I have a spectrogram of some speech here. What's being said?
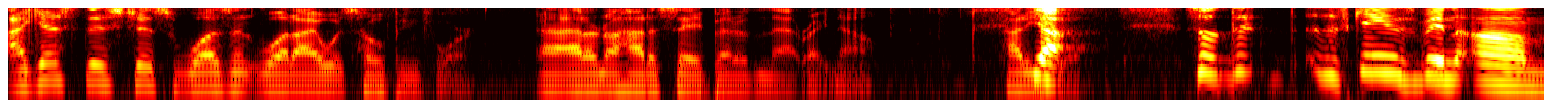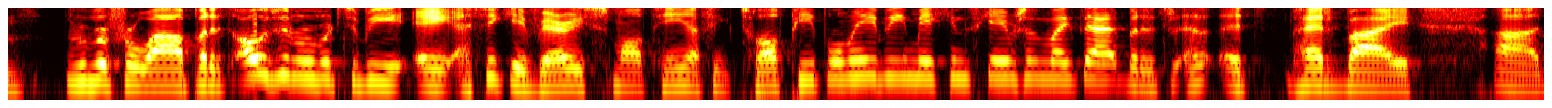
I guess this just wasn't what I was hoping for. I don't know how to say it better than that right now. How do you Yeah. feel? So th- this game has been um, rumored for a while, but it's always been rumored to be a, I think, a very small team. I think twelve people maybe making this game, something like that. But it's it's headed by uh,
